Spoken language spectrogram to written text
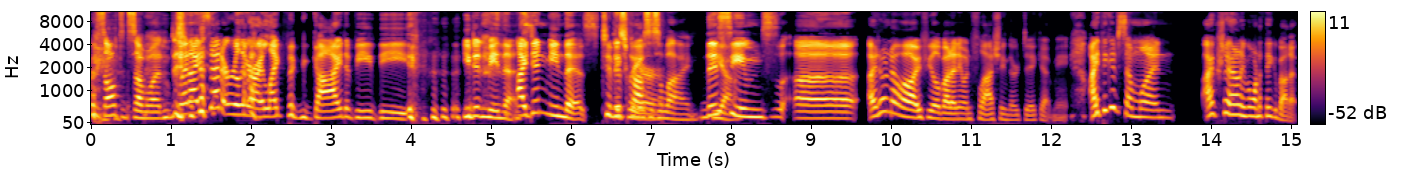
assaulted someone. when I said earlier I like the guy to be the you didn't mean this. I didn't mean this. To This be clear. crosses a line. This Yeah. seems uh I don't know how I feel about anyone flashing their dick at me. I think if someone actually I don't even want to think about it.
